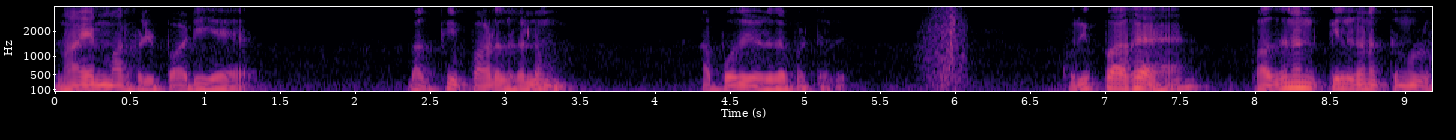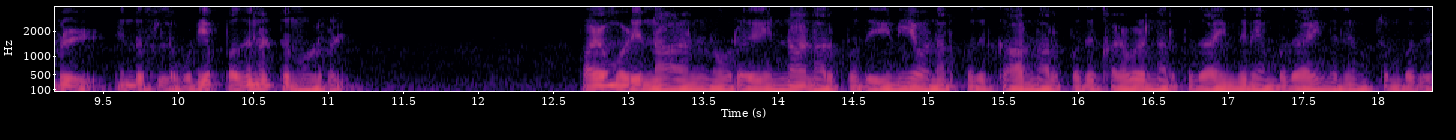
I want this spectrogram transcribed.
நாயன்மார்கள் பாடிய பக்தி பாடல்களும் அப்போது எழுதப்பட்டது. குறிப்பாக பதினெண் கீழ்கணக்கு நூல்கள் என்று சொல்லக்கூடிய பதினெட்டு நூல்கள். பழமொழி நானூறு இன்னா நாற்பது இனியவ நாற்பது கார் நாற்பது கழவல் நாற்பது ஐந்து எண்பது ஐந்து நூற்றம்பது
